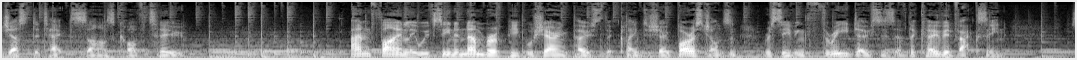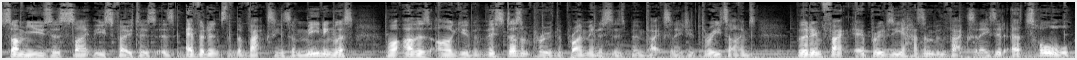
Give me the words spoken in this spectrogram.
just detect SARS CoV 2. And finally, we've seen a number of people sharing posts that claim to show Boris Johnson receiving three doses of the COVID vaccine. Some users cite these photos as evidence that the vaccines are meaningless, while others argue that this doesn't prove the Prime Minister has been vaccinated three times, but that in fact it proves he hasn't been vaccinated at all,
